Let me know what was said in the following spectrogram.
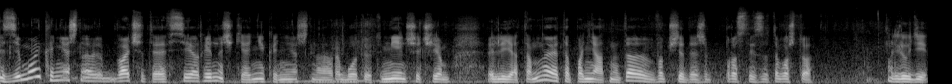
зимой звісно, бачите, всі риночки, вони, звісно, працюють менше, ніж літом. Ну, це понятно, да, взагалі, просто із-за того, що люди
